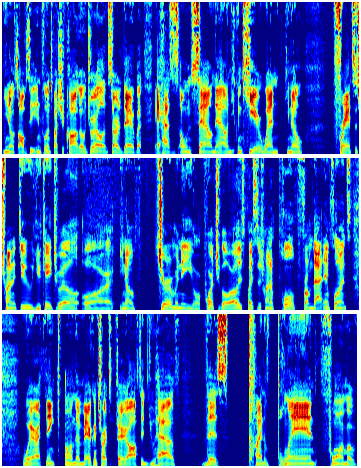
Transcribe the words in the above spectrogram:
you know it's obviously influenced by Chicago drill and started there, but it has its own sound now, and you can hear when you know France is trying to do UK drill, or you know Germany or Portugal or all these places are trying to pull from that influence. Where I think on the American charts, very often you have this kind of bland form of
